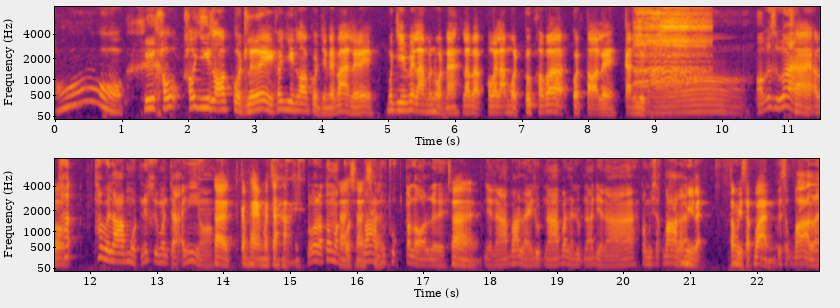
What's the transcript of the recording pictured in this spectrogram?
โอ้คือเขาเขายืนรอกดเลยเขายืนรอกดอยู่ในบ้านเลย เมื่อกี้เวลามันหมดนะ แล้วแบบพอเวลาหมดปุ๊บเขาก็กดต่อเลยการหลุดอ๋ออ๋อก็คือว่าใช่อารมณ์ถ้าถ้าเวลาหมดนี่คือมันจะไอ้นี่เหรอใช่กำแพงมันจะหายเพราะว่าเราต้องมากดใช่ใช่บ้านใช่ทุก ๆ ตลอดเลย ใช่ เดี๋ยวนะ บ้านไหนหลุดนะ บ้านไหนหลุดนะ เดี๋ยวนะ ต้องมีสักบ้านแหต้อละงมีแหละ ต้องมีสักบ้านมีสักบ้านแหล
